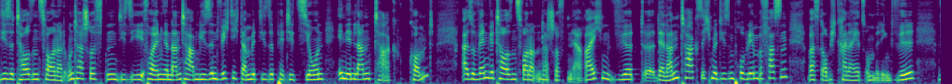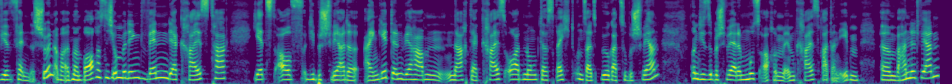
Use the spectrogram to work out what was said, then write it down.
Diese 1200 Unterschriften, die Sie vorhin genannt haben, die sind wichtig, damit diese Petition in den Landtag kommt. Also wenn wir 1200 Unterschriften erreichen, wird äh, der Landtag sich mit diesem Problem befassen, was, glaube ich, keiner jetzt unbedingt will. Wir fänden es schön, aber man braucht es nicht unbedingt, wenn der Kreistag jetzt auf die Beschwerde eingeht, denn wir haben nach der Kreisordnung das Recht, uns als Bürger zu beschweren. Und diese Beschwerde muss auch im, im Kreisrat dann eben ähm, behandelt werden.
